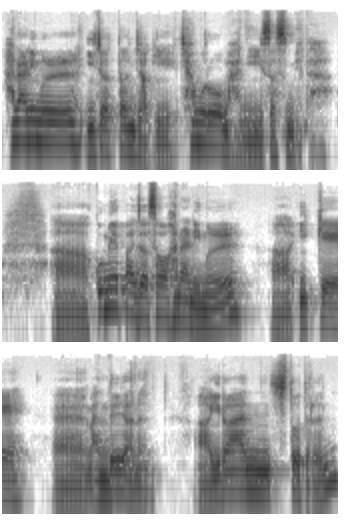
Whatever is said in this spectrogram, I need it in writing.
하나님을 잊었던 적이 참으로 많이 있었습니다. 아, 꿈에 빠져서 하나님을 아, 잊게 에, 만들려는 아, 이러한 시도들은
